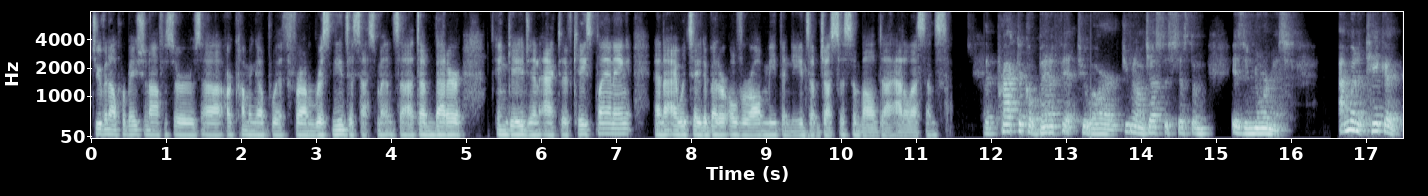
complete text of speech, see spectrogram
juvenile probation officers uh, are coming up with from risk needs assessments uh, to better engage in active case planning and i would say to better overall meet the needs of justice involved uh, adolescents the practical benefit to our juvenile justice system is enormous. I'm going to take a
